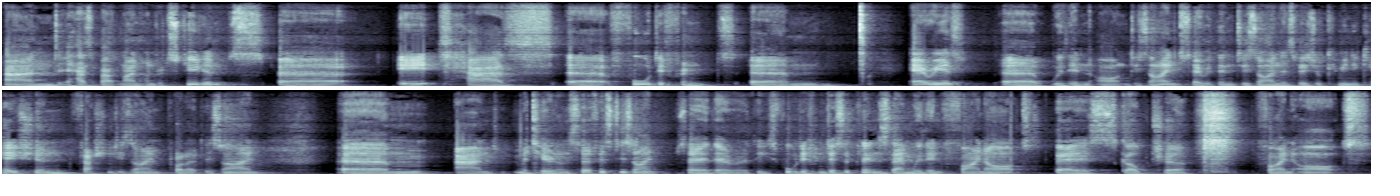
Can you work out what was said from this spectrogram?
and it has about 900 students. Uh, it has uh, four different um, areas uh, within art and design. So within design, there's visual communication, fashion design, product design, um, and material and surface design. So there are these four different disciplines. Then within fine art, there's sculpture, fine art,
